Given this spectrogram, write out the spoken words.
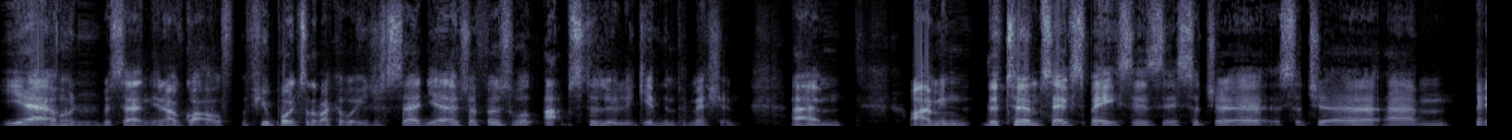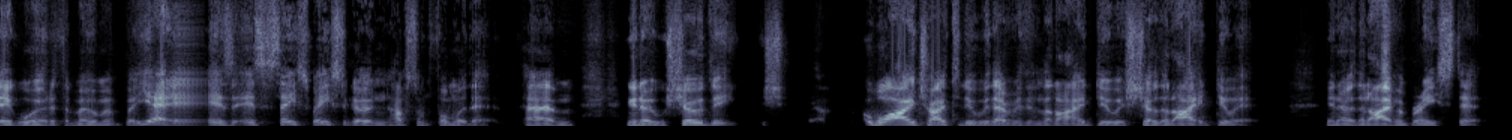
Yeah, hundred percent. You know, I've got a few points on the back of what you just said. Yeah. So first of all, absolutely give them permission. Um, I mean, the term safe space is, is such a such a um, big word at the moment, but yeah, it is. It's a safe space to go and have some fun with it. Um, you know, show that. Sh- what I try to do with everything that I do is show that I do it. You know, that I've embraced it,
